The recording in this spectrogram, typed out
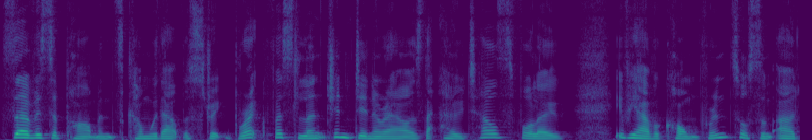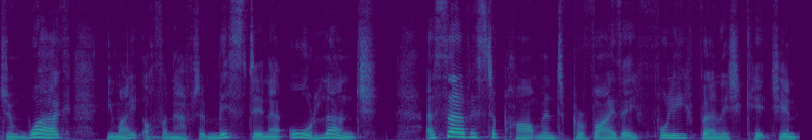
Service apartments come without the strict breakfast, lunch, and dinner hours that hotels follow. If you have a conference or some urgent work, you might often have to miss dinner or lunch. A serviced apartment provides a fully furnished kitchen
